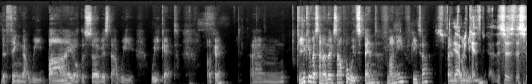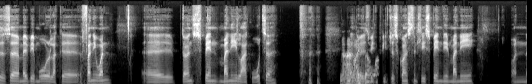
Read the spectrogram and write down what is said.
the thing that we buy or the service that we we get. Okay. Um, could you give us another example with spend money, Peter? Spend yeah, money. we can. This is this is uh, maybe more like a funny one. Uh, don't spend money like water. nah, I like that we, one. we just constantly spending money on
